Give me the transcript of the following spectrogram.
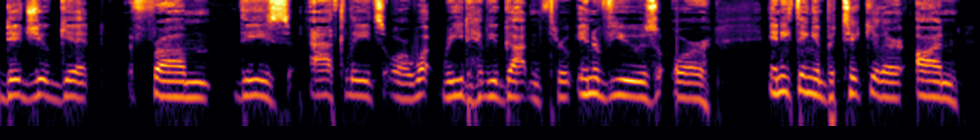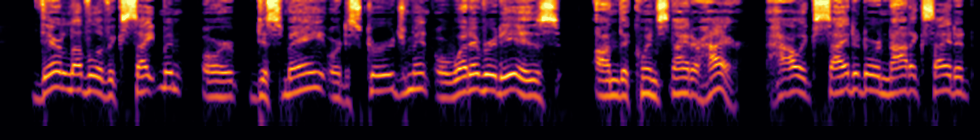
did you get from these athletes, or what read have you gotten through interviews or anything in particular on their level of excitement or dismay or discouragement or whatever it is on the Quin Snyder hire. How excited or not excited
